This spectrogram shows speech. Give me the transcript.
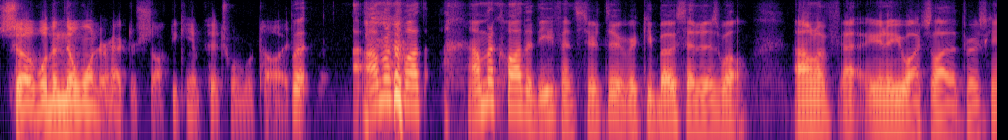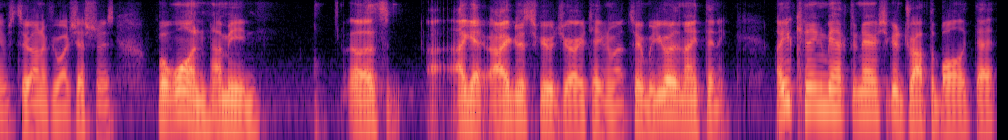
So well, then no wonder Hector sucked. He can't pitch when we're tied. But I'm gonna call it, I'm gonna call it the defense here too. Ricky Bo said it as well. I don't know if uh, you know you watched a lot of the post games too. I don't know if you watched yesterday's, but one, I mean, uh, that's I get it. I disagree with you already taking him out too. But you go to the ninth inning. Are you kidding me, Hector Neris? You're gonna drop the ball like that?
